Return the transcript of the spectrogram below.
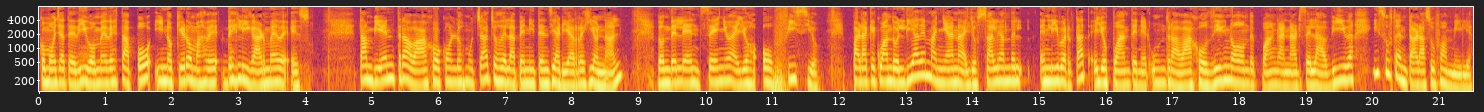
como ya te digo, me destapó y no quiero más desligarme de eso. También trabajo con los muchachos de la penitenciaría regional, donde le enseño a ellos oficio, para que cuando el día de mañana ellos salgan en libertad, ellos puedan tener un trabajo digno donde puedan ganarse la vida y sustentar a su familia.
